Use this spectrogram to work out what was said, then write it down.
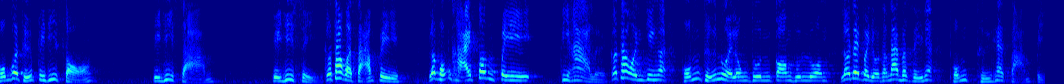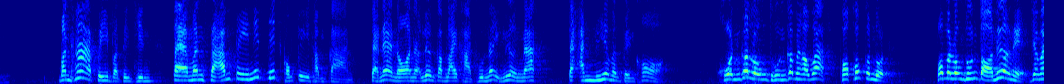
ผมก็ถือปีที่สอง ปีที่สามปีที่สี่ก็เท่ากับสามปี แล้วผมขายต้นปีที่ห้าเลย ก็เท่ากับจริงๆอะผมถือหน่วยลงทุนกองทุนรวม แล้วได้ประโยชน์ทางด้านภาษีเนี่ยผมถือแค่สามปี มันห้าปีปฏิทิน แต่มันสามปีนิดๆของปีทำการ แต่แน่นอนอะเรื่องกำไรขาดทุนนั่นอีกเรื่องนะ แต่อันนี้มันเป็นข้อ คนก็ลงทุนก็ไม่คำว่า พอครบกำหนดพอมาลงทุนต่อเนื่องเนี่ยใช่ไหม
